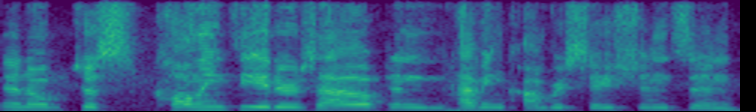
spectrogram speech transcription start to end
you know, just calling theaters out and having conversations and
